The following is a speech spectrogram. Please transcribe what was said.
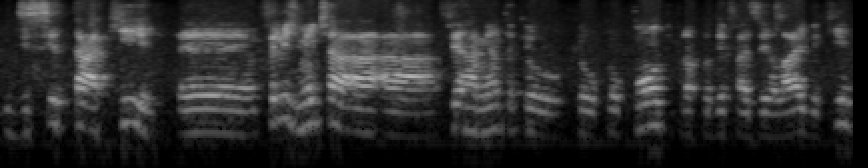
de citar aqui, é, felizmente, a, a, ferramenta que eu, que eu, que eu conto para poder fazer live aqui,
